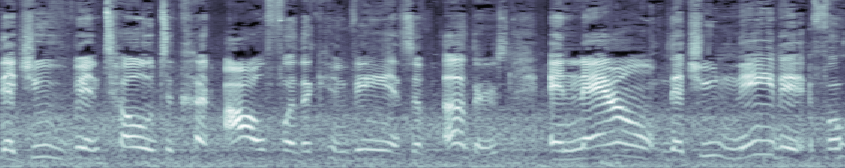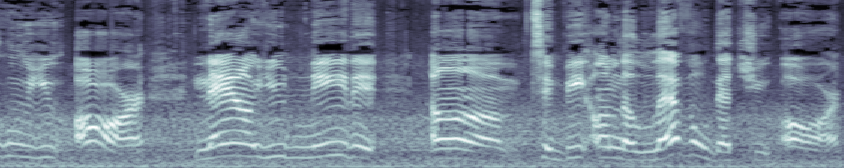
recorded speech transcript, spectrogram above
that you've been told to cut off for the convenience of others. And now that you need it for who you are, now you need it um, to be on the level that you are.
